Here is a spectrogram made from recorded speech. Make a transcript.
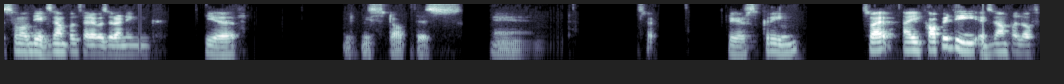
some of the examples that I was running here. Let me stop this and clear screen. So I, I copied the example of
